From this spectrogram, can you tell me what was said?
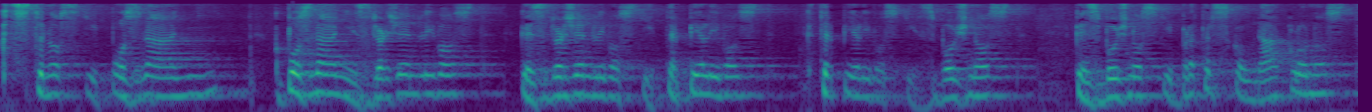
K ctnosti poznání, k poznání zdrženlivost, ke zdrženlivosti trpělivost, k trpělivosti zbožnost, ke zbožnosti bratrskou náklonost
